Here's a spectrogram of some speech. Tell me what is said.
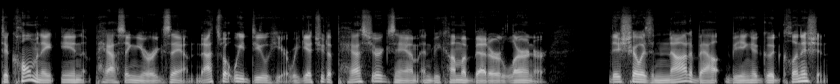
to culminate in passing your exam. That's what we do here. We get you to pass your exam and become a better learner. This show is not about being a good clinician.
